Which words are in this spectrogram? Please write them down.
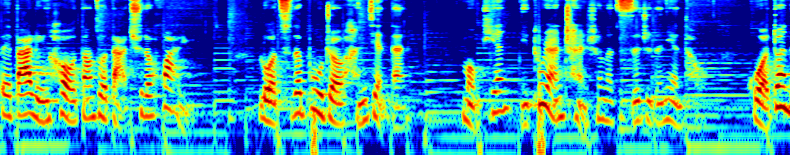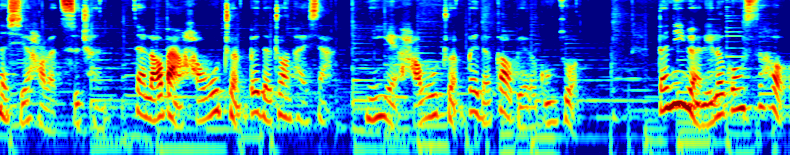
被八零后当作打趣的话语。裸辞的步骤很简单：某天你突然产生了辞职的念头，果断地写好了辞呈，在老板毫无准备的状态下，你也毫无准备地告别了工作。等你远离了公司后，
